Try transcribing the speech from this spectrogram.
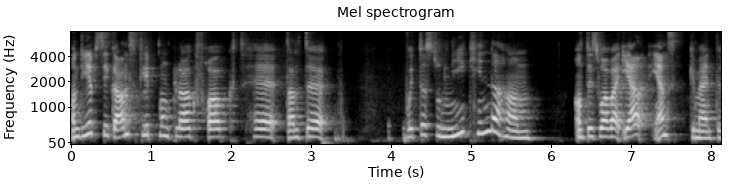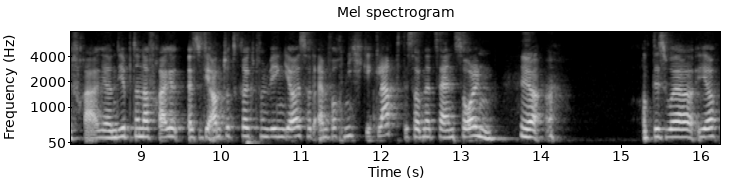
und ich habe sie ganz klipp und klar gefragt, hey, Tante, wolltest du nie Kinder haben? Und das war aber eher ernst gemeinte Frage. Und ich habe dann eine Frage, also die Antwort gekriegt von wegen, ja, es hat einfach nicht geklappt, es hat nicht sein sollen. Ja. Und das war, ja,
